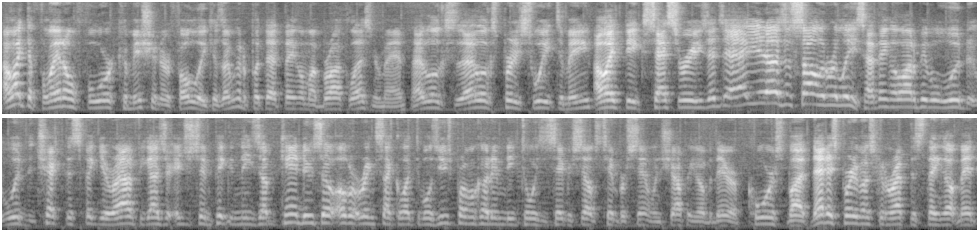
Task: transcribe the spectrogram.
I like the flannel for Commissioner Foley because I'm going to put that thing on my Brock Lesnar, man. That looks that looks pretty sweet to me. I like the accessories. It's uh, you know it's a solid release. I think a lot of people would would check this figure out. If you guys are interested in picking these up, can do so over at Ringside Collectibles. Use promo code MD Toys to save yourselves 10% when shopping over there, of course. But that is pretty much going to wrap this thing up, man.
